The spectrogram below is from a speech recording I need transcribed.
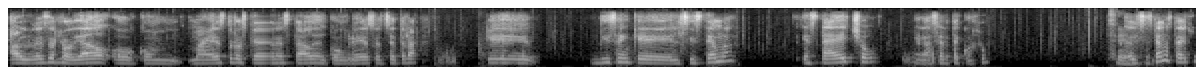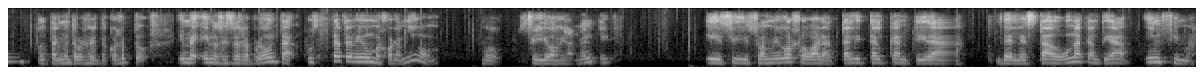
a veces rodeado o con maestros que han estado en congreso, etcétera, que dicen que el sistema está hecho para hacerte corrupto. Sí. El sistema está hecho totalmente para hacerte corrupto. Y, me, y nos hizo la pregunta, ¿usted ha tenido un mejor amigo? Bueno, sí, obviamente. Y si su amigo robara tal y tal cantidad del Estado, una cantidad ínfima,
